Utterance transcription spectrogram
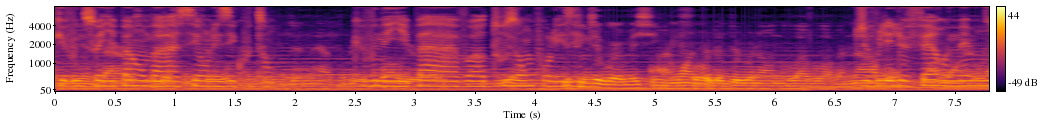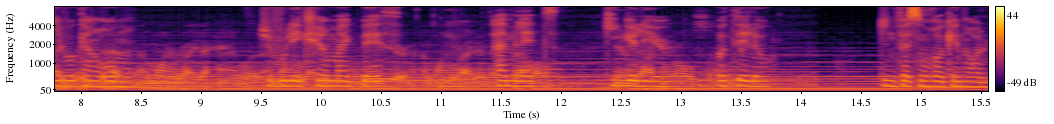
Que vous ne soyez pas embarrassés en les écoutant. Que vous n'ayez pas à avoir 12 ans pour les aimer. Je voulais le faire au même niveau qu'un roman. Je voulais écrire Macbeth, Hamlet, King Lear, Othello, d'une façon rock'n'roll.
